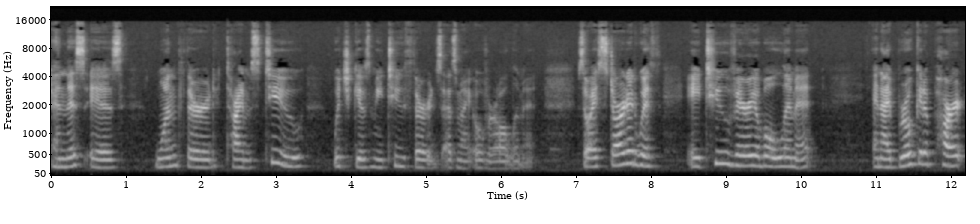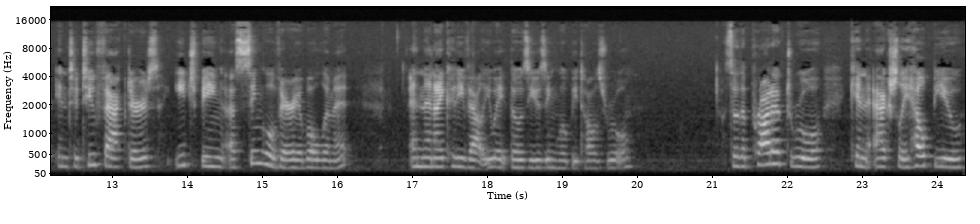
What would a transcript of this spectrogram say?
And this is 1 third times 2, which gives me 2 thirds as my overall limit. So I started with a two variable limit and I broke it apart into two factors, each being a single variable limit, and then I could evaluate those using L'Hopital's rule. So the product rule can actually help you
